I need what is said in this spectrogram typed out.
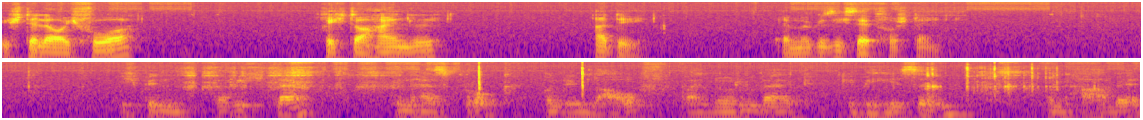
Ich stelle euch vor, Richter Heindl, AD. Er möge sich selbst vorstellen. Ich bin Richter in Hersbruck und im Lauf bei Nürnberg gewesen und habe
